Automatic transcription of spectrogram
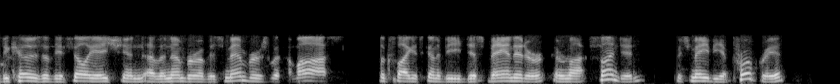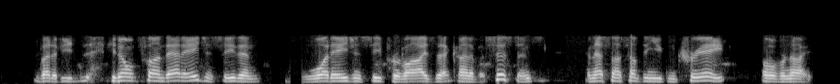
because of the affiliation of a number of its members with Hamas, looks like it's going to be disbanded or, or not funded, which may be appropriate. But if you if you don't fund that agency, then what agency provides that kind of assistance? and that's not something you can create overnight.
